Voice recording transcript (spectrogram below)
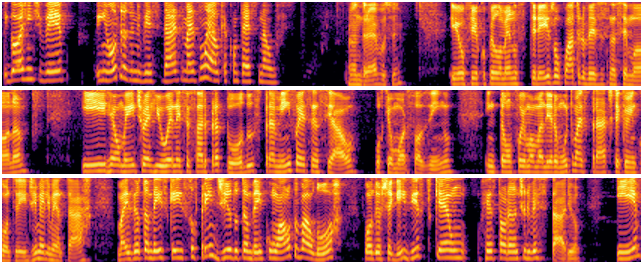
igual a gente vê em outras universidades, mas não é o que acontece na UFES. André, você? Eu fico pelo menos três ou quatro vezes na semana. E realmente o RU é necessário para todos. Para mim foi essencial, porque eu moro sozinho. Então foi uma maneira muito mais prática que eu encontrei de me alimentar. Mas eu também fiquei surpreendido também com alto valor quando eu cheguei, visto que é um restaurante universitário. E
